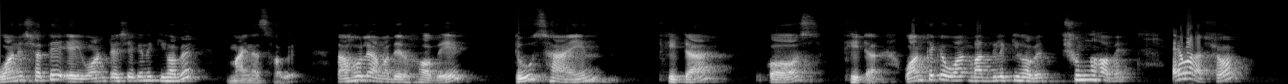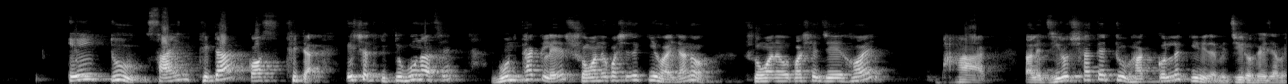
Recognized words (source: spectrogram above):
ওয়ানের সাথে এই ওয়ানটা এসে এখানে কি হবে? মাইনাস হবে। তাহলে আমাদের হবে two sine theta cos theta one থেকে ওয়ান বাদ দিলে কি হবে? শূন্য হবে। এবার আসো এই two sine theta cos theta, এর সাথে কি? টু গুণ আছে। গুণ থাকলে সমানের পাশে যে কি হয় জানো? সমানের পাশে যে হয় ভাগ। তাহলে জিরোর সাথে টু ভাগ করলে কি হয়ে যাবে? জিরো হয়ে যাবে।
